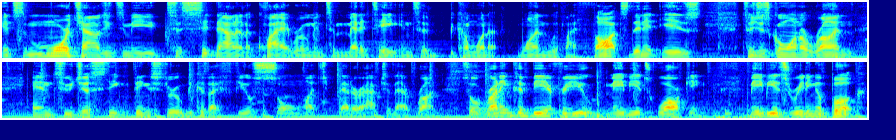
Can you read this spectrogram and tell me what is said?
it's more challenging to me to sit down in a quiet room and to meditate and to become one one with my thoughts than it is to just go on a run and to just think things through because I feel so much better after that run. So running could be it for you. Maybe it's walking. Maybe it's reading a book.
